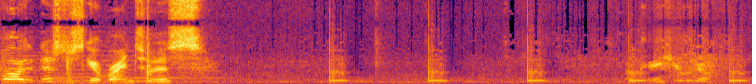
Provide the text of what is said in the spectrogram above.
Well, let's just get right into this. Okay, here we go.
